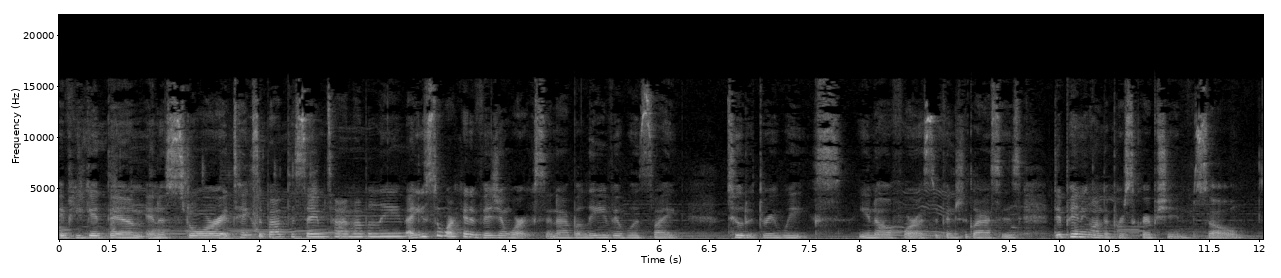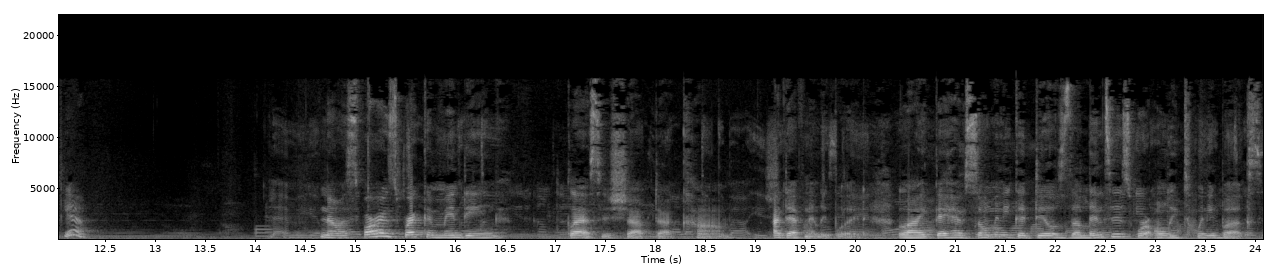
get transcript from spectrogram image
if you get them in a store, it takes about the same time, I believe. I used to work at a Vision Works, and I believe it was like two to three weeks, you know, for us to finish the glasses, depending on the prescription. So, yeah. Now, as far as recommending glassesshop.com, I definitely would. Like they have so many good deals. The lenses were only 20 bucks.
